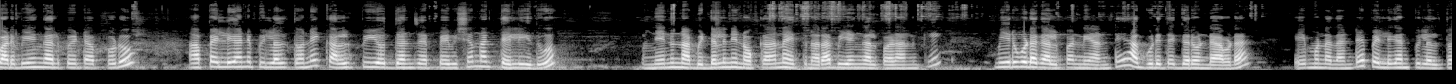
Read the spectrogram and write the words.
వడిబియ్యం కలిపేటప్పుడు ఆ పెళ్ళి కాని పిల్లలతోనే కలిపియొద్దు అని చెప్పే విషయం నాకు తెలీదు. నేను నా బిడ్డలు నేను ఒక్కదాన్ని అవుతున్నారా బియ్యం కలపడానికి? మీరు కూడా కలపండి అంటే ఆ గుడి దగ్గర ఉండే ఆవిడ ఏమన్నదంటే పెళ్ళి కాని పిల్లలతో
